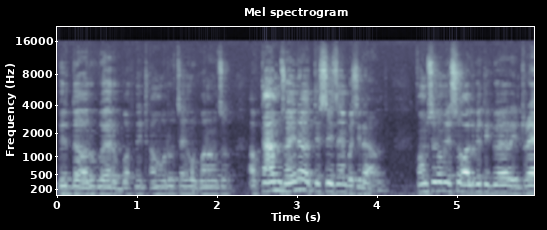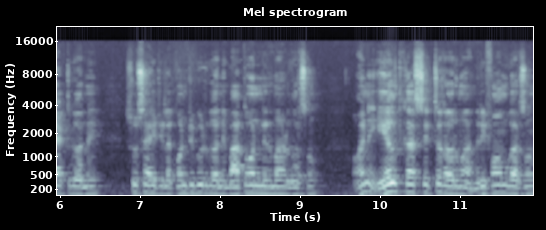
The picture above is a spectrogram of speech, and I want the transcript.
वृद्धहरू गएर बस्ने ठाउँहरू चाहिँ ऊ बनाउँछौँ। अब काम छैन त्यसै चाहिँ बसिरहेको हुन्छ। कमसेकम यसो अलिकति गएर इन्टरेक्ट गर्ने सोसाइटीलाई कन्ट्रिब्युट गर्ने वातावरण निर्माण गर्छौँ। होइन? हेल्थका सेक्टरहरूमा हामी रिफर्म गर्छौँ।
